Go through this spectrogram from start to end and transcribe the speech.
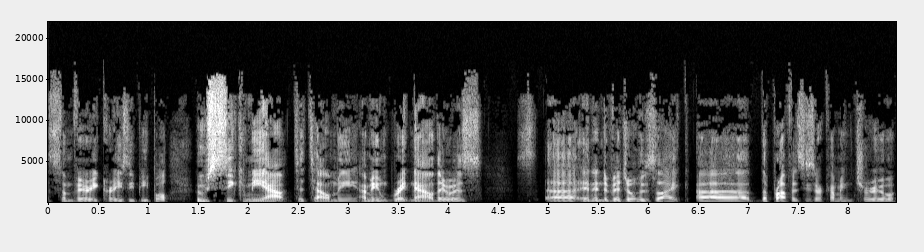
some very crazy people who seek me out to tell me i mean right now there was uh, an individual who's like uh the prophecies are coming true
